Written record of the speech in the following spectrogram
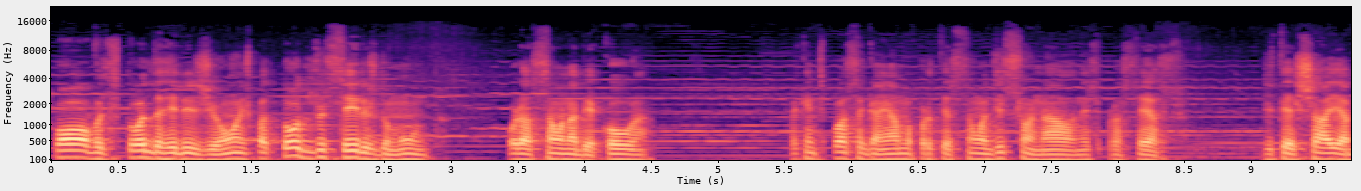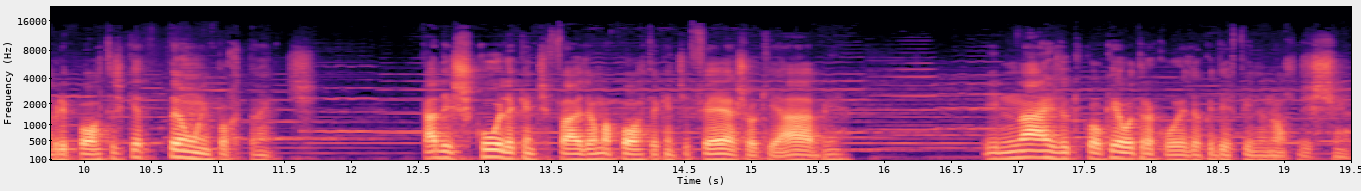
povos, todas as religiões, para todos os seres do mundo. Oração na Becoa, para que a gente possa ganhar uma proteção adicional nesse processo de fechar e abrir portas que é tão importante. Cada escolha que a gente faz é uma porta que a gente fecha ou que abre. E mais do que qualquer outra coisa é o que define o nosso destino.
